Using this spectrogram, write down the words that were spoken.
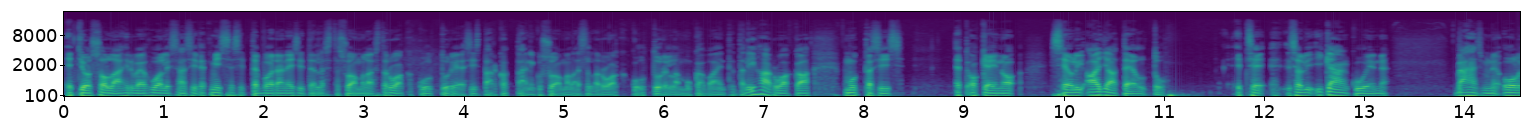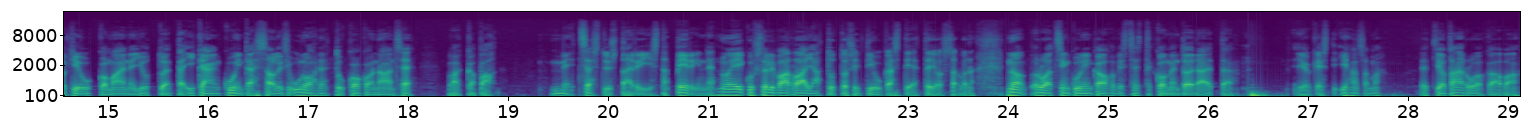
että jos ollaan hirveän huolissaan siitä, että missä sitten voidaan esitellä sitä suomalaista ruokakulttuuria, ja siis tarkoittaa niin kuin suomalaisella ruokakulttuurilla muka vain tätä liharuokaa, mutta siis, että okei, no se oli ajateltu, että se, se oli ikään kuin vähän semmoinen olkiukkomainen juttu, että ikään kuin tässä olisi unohdettu kokonaan se vaikkapa metsästys tai riista perinne. No ei, kun se oli vaan rajattu tosi tiukasti, että jossain voidaan. No Ruotsin kuninkauhovista sitten kommentoidaan, että ei oikeasti ihan sama, että jotain ruokaa vaan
